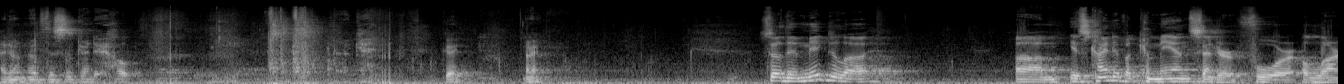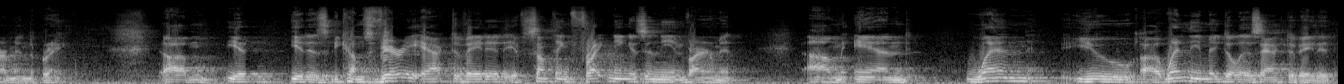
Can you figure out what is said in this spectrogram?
I don't know if this is going to help. Okay, good. All right. So the amygdala um, is kind of a command center for alarm in the brain. Um, it, it is, becomes very activated if something frightening is in the environment. Um, and when, you, uh, when the amygdala is activated,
